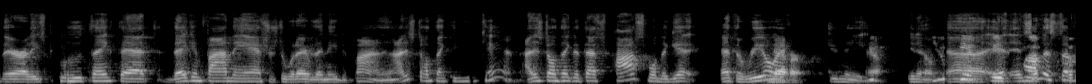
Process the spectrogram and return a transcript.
there are these people who think that they can find the answers to whatever they need to find, and I just don't think that you can. I just don't think that that's possible to get at the real Never. you need. Yeah. You know, you uh, and, and some of this stuff.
